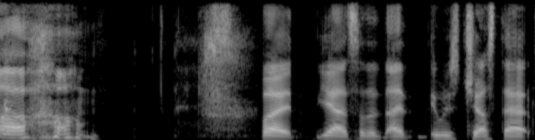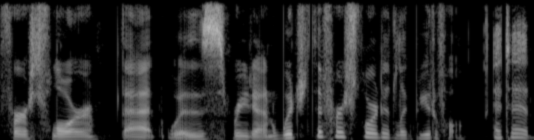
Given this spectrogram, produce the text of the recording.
Um, but yeah, so that I, it was just that first floor that was redone, which the first floor did look beautiful. It did.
